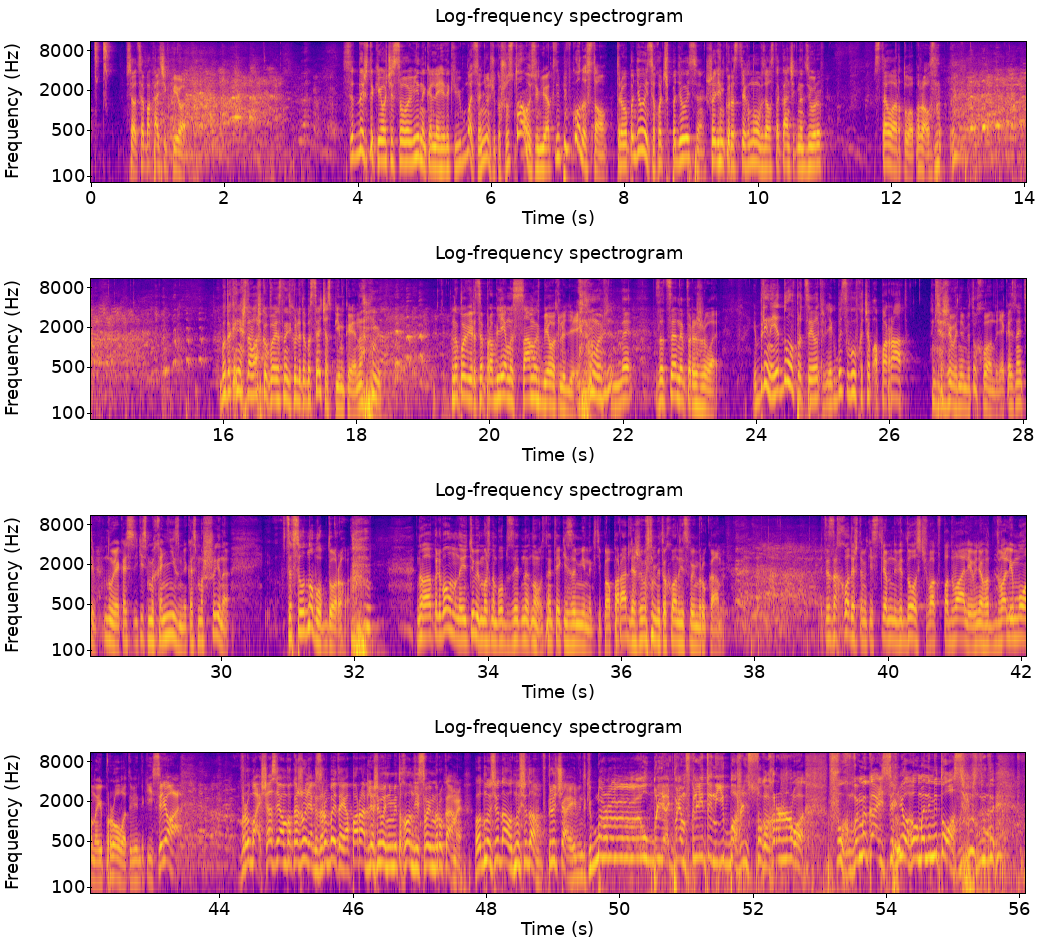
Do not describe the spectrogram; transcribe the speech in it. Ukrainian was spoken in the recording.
Все, це бокальчик пива. Сидиш такий очі соловіни, колеги такі, бать, Санечка, що сталося? Як ти півко достав? Треба поділитися, хочеш поділитися? Шодінку розтягнув, взяв стаканчик, надзюрив. Стела Артуа, пожалуйста. Буде, звісно, важко пояснити, коли тебе сеча спінкає. Ну, ну повір, це проблеми з самих білих людей. Ну, вже не, за це не переживай. І блін, я думав про це, от, якби це був хоча б апарат для живлення мітохондрій, якась, знаєте, ну, якась, якийсь механізм, якась машина. Це все одно було б дорого. Ну, а по-любому на Ютубі можна було б ну, знайти якийсь замінник, типу апарат для живлення мітохондрій своїми руками. І ти заходиш там якийсь стрімний відос, чувак в підвалі, і у нього два лімона і провод, і він такий Серега! врубай, зараз я вам покажу, як зробити апарат для живлення мітохондрій своїми руками. Одну сюди, одну сюди, включай. І Він такий блядь, прям в клітин їбашить, сука, хорошо. Фух, вимикай, Серега, у мене мітоз.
